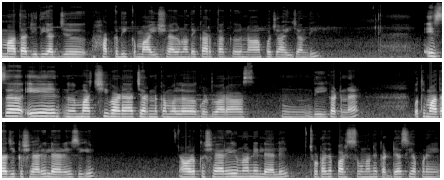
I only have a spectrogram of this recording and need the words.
ਮਾਤਾ ਜੀ ਦੀ ਅੱਜ ਹੱਕ ਦੀ ਕਮਾਈ ਸ਼ਾਇਦ ਉਹਨਾਂ ਦੇ ਘਰ ਤੱਕ ਨਾ ਪਹੁੰਚਾਈ ਜਾਂਦੀ। ਇਸ, ਇਹ ਮਾਛੀਵਾੜਾ ਚਰਨ ਕਮਲ ਗੁਰਦੁਆਰਾ ਦੀ ਘਟਨਾ ਹੈ। ਉੱਥੇ ਮਾਤਾ ਜੀ ਕਸ਼ਹਿਰੇ ਲੈ ਰਹੇ ਸੀਗੇ। ਔਰ ਕਸ਼ਹਿਰੇ ਉਹਨਾਂ ਨੇ ਲੈ ਲਏ, ਛੋਟਾ ਜਿਹਾ ਪਰਸ ਉਹਨਾਂ ਨੇ ਕੱਢਿਆ ਸੀ ਆਪਣੇ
